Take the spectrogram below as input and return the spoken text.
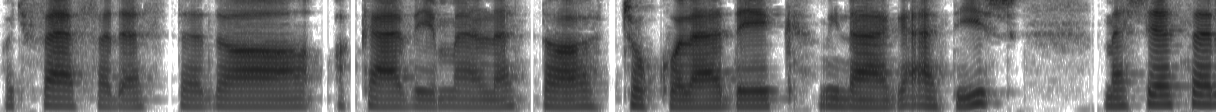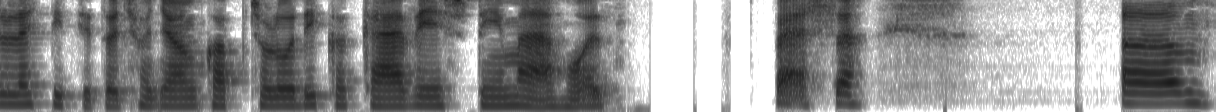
hogy felfedezted a, a kávé mellett a csokoládék világát is, Mesélsz erről egy picit, hogy hogyan kapcsolódik a kávés témához? Persze. Um,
